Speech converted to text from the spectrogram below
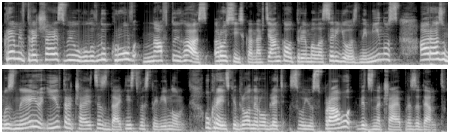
Кремль втрачає свою головну кров нафту й газ. Російська нафтянка отримала серйозний мінус, а разом із нею і втрачається здатність вести війну. Українські дрони роблять свою справу, відзначає президент.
